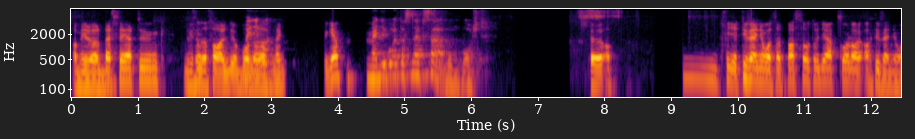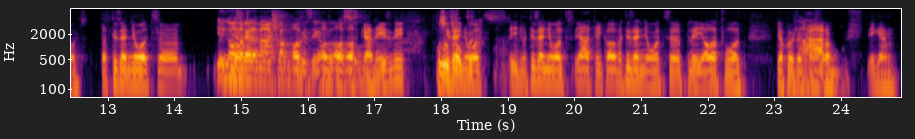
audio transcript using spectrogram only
amiről beszéltünk, viszont a fal jobb oldalat meg... Igen? Mennyi volt a snap számunk most? A, figyelj, 18-at passzolt, ugye akkor a, a 18. Tehát 18... Igen, az a releváns, amikor az, az, az, az, azt kell nézni. Az 18, így 18 játék alatt, vagy 18 play alatt volt gyakorlatilag három, három igen.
